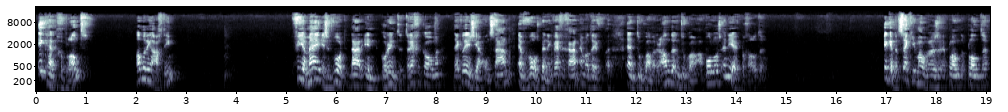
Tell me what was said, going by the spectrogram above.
Ik heb geplant. Handelingen 18. Via mij is het woord daar in Korinthe terechtgekomen. De Ecclesia ontstaan. En vervolgens ben ik weggegaan. En, wat heeft, en toen kwam er een ander. En toen kwam Apollos. En die heeft begoten. Ik heb het stekje mogen planten.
